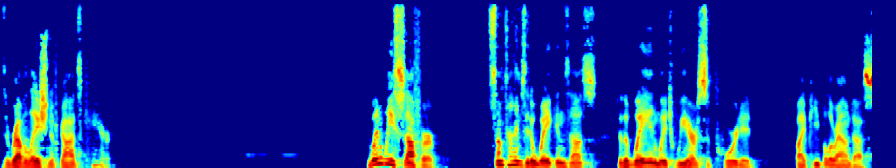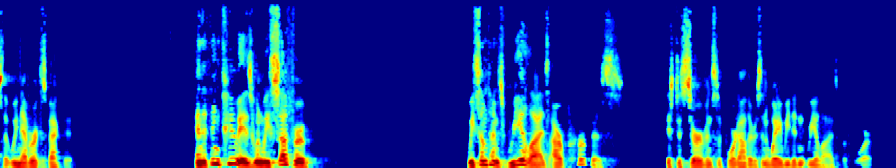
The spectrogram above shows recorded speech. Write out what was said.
It's a revelation of God's care. When we suffer, sometimes it awakens us to the way in which we are supported by people around us that we never expected. And the thing, too, is when we suffer, we sometimes realize our purpose is to serve and support others in a way we didn't realize before.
